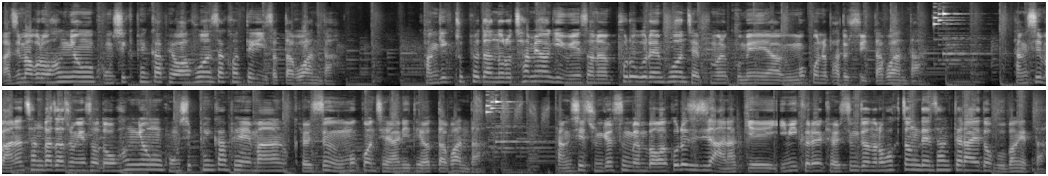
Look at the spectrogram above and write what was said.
마지막으로 황영우 공식 팬카페와 후원사 컨택이 있었다고 한다. 관객 투표단으로 참여하기 위해서는 프로그램 후원 제품을 구매해야 응모권을 받을 수 있다고 한다. 당시 많은 참가자 중에서도 황영우 공식 팬카페에만 결승 응모권 제한이 되었다고 한다. 당시 준결승 멤버가 꾸려지지 않았기에 이미 그를 결승전으로 확정된 상태라 해도 무방했다.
